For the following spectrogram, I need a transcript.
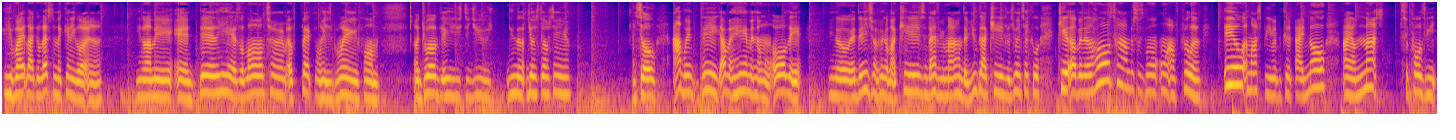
He write like a lesson in the kindergarten. You know what I mean? And then he has a long term effect on his brain from a drug that he used to use. You know, you understand what I'm saying? So I went big. I went hammering on all that. You know, and then he's trying to pick up my kids, and I have to remind him that you got kids, that you ain't take care of. And the whole time this is going on, I'm feeling ill in my spirit because I know I am not supposed to be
